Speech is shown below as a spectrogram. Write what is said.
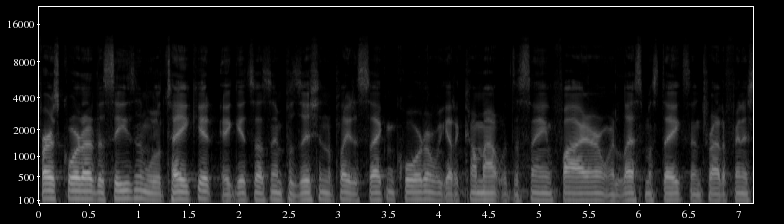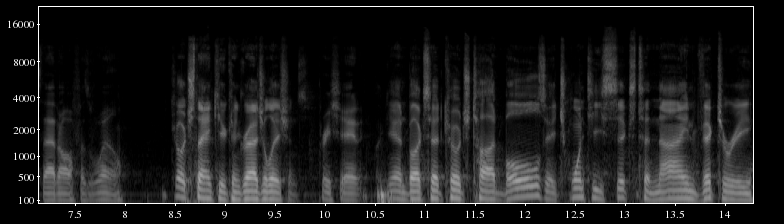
First quarter of the season, we'll take it. It gets us in position to play the second quarter. We got to come out with the same fire with less mistakes and try to finish that off as well. Coach, thank you. Congratulations. Appreciate it. Again, Bucs head coach Todd Bowles, a 26 to 9 victory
